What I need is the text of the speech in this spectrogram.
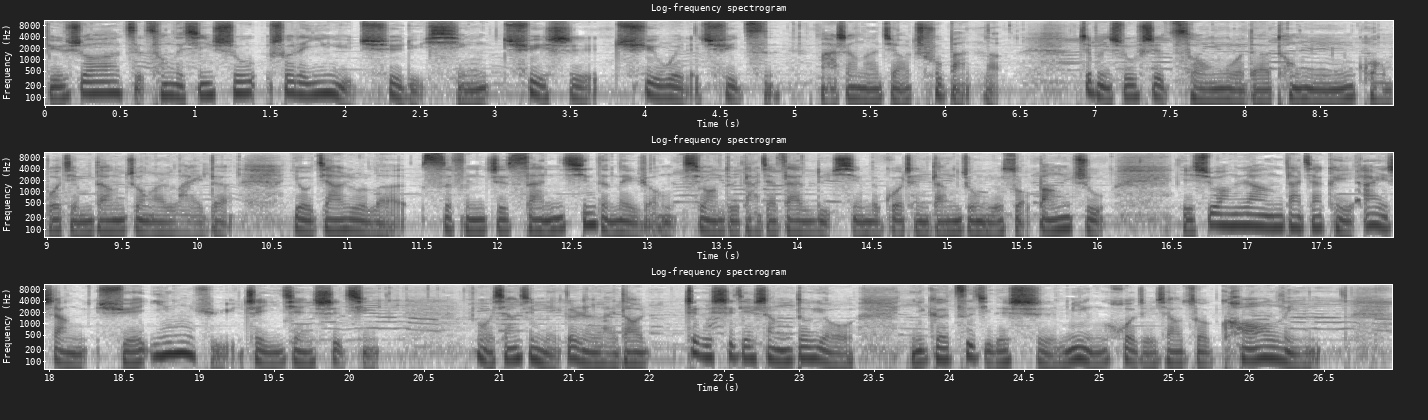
比如说子聪的新书《说着英语去旅行》，去是趣味的趣字，马上呢就要出版了。这本书是从我的同名广播节目当中而来的，又加入了四分之三新的内容，希望对大家在旅行的过程当中有所帮助，也希望让大家可以爱上学英语这一件事情。我相信每个人来到这个世界上都有一个自己的使命，或者叫做 calling。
